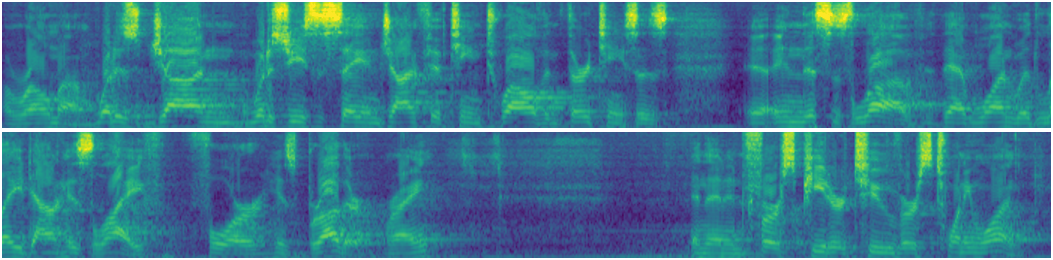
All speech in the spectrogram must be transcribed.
aroma. What does John, what does Jesus say in John 15, 12 and 13? He says, uh, in this is love, that one would lay down his life for his brother, right? And then in 1 Peter 2, verse 21.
